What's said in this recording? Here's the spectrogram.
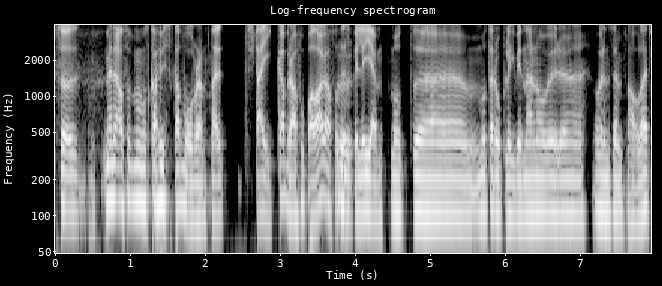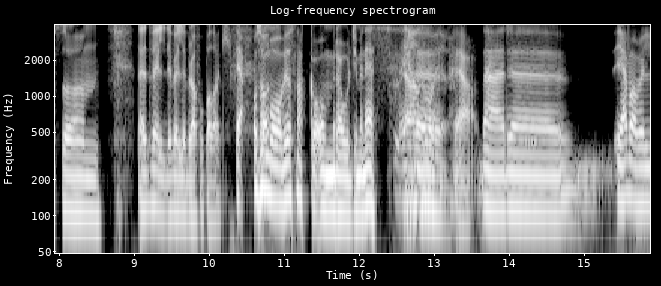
så, men altså, man skal huske at Wolverhampton er et steika bra fotballag. Altså, de spiller jevnt mot, uh, mot Europaligavinneren over, uh, over en semifinale der, så um, det er et veldig, veldig bra fotballag. Ja, og så må vi jo snakke om Raúl Jiménez. Ja, det må vi Eh, gjøre. Ja, det er uh, Jeg var vel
